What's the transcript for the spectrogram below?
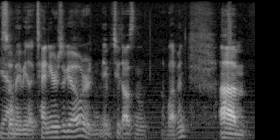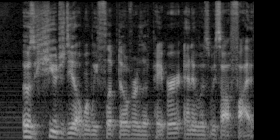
Yeah. so maybe like 10 years ago or maybe 2011. Um, it was a huge deal when we flipped over the paper and it was we saw a five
